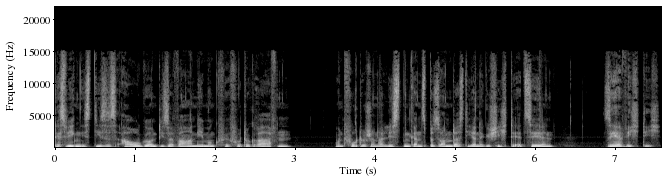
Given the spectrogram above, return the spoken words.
Deswegen ist dieses Auge und diese Wahrnehmung für Fotografen und Fotojournalisten ganz besonders, die eine Geschichte erzählen, sehr wichtig.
